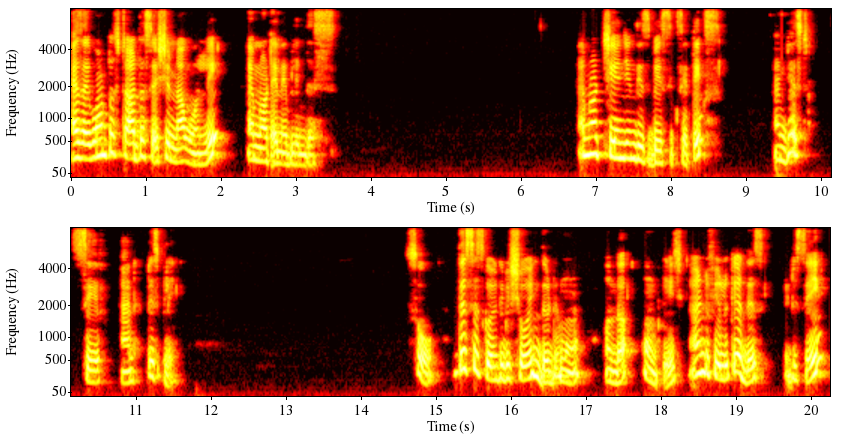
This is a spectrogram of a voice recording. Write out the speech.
as I want to start the session now only, I am not enabling this. I am not changing these basic settings. I am just save and display. So, this is going to be showing the demo on the home page and if you look at this, it is saying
